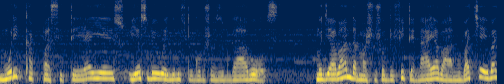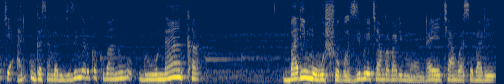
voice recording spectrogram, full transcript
muri kapasite ya yesu yesu ni we wenyine ufite ubwo bushobozi bwa bose. Mu gihe abandi amashusho dufite ni ay'abantu bake bake ariko ugasanga bigize ingaruka ku bantu runaka. Bari mu bushobozi bwe cyangwa bari mu nda ye cyangwa se bari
